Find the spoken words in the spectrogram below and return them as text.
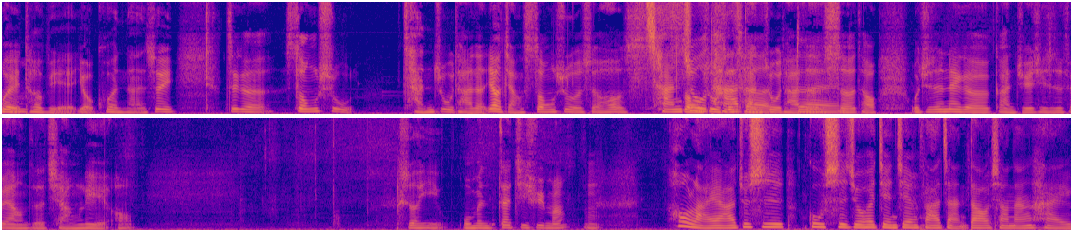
会特别有困难。所以这个松树缠住他的，要讲松树的时候，缠住他是缠住他的舌头，我觉得那个感觉其实非常的强烈哦。所以我们再继续吗？嗯。后来啊，就是故事就会渐渐发展到小男孩，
